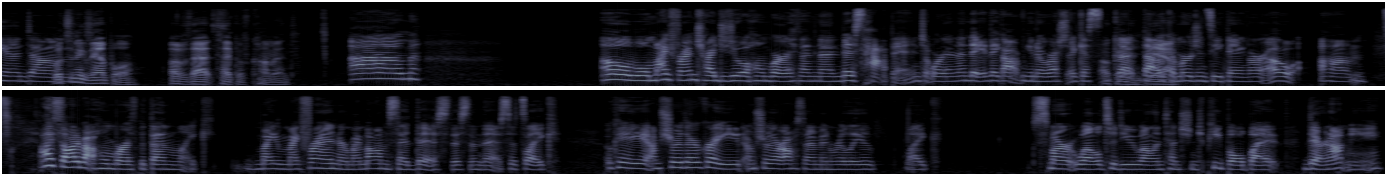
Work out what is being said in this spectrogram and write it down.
and um what's an example of that type of comment um oh well my friend tried to do a home birth and then this happened or and then they they got you know rushed i guess Okay, that that like emergency thing or oh um i thought about home birth but then like my my friend or my mom said this this and this. It's like okay i'm sure they're great. I'm sure they're awesome and really like smart well-to-do well-intentioned people but they're not me.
